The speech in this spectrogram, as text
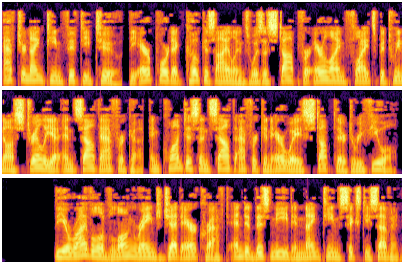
After 1952, the airport at Cocos Islands was a stop for airline flights between Australia and South Africa, and Qantas and South African Airways stopped there to refuel. The arrival of long-range jet aircraft ended this need in 1967.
